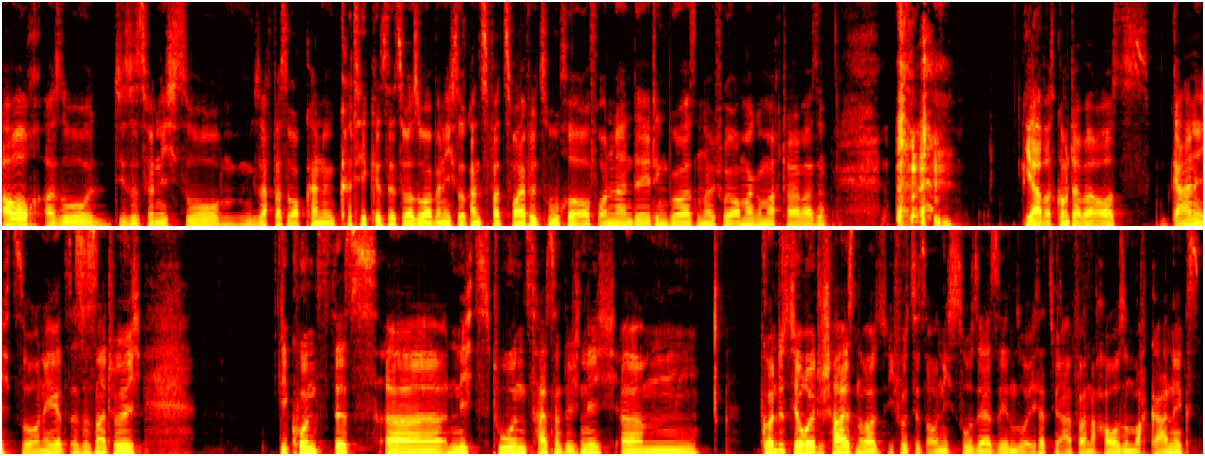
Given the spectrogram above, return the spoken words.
auch. Also dieses, wenn ich so, wie gesagt, was überhaupt keine Kritik ist jetzt oder so, aber wenn ich so ganz verzweifelt suche auf Online-Dating-Börsen, habe ich früher auch mal gemacht teilweise. ja, was kommt dabei raus? Gar nichts so. Nee, jetzt ist es natürlich die Kunst des äh, Nichtstuns, heißt natürlich nicht, ähm, könnte es theoretisch heißen, aber ich würde es jetzt auch nicht so sehr sehen, so ich setze mich einfach nach Hause und mache gar nichts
